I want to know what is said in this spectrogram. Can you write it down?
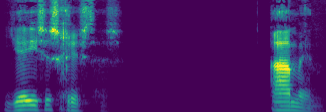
Jezus Christus. Amen.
